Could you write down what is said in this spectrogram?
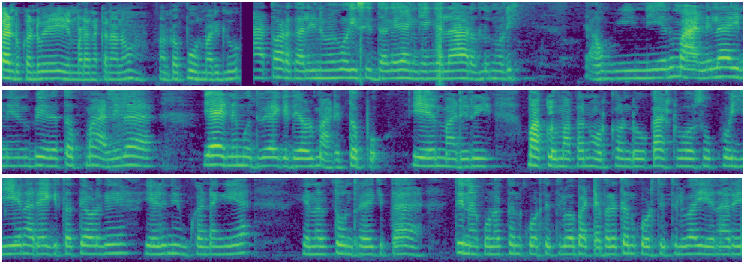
ಕಂಡು ಕಂಡು ಏನು ಮಾಡೋಣಕ್ಕ ನಾನು ಅಂತ ಫೋನ್ ಮಾಡಿದ್ಲು. ಆ ತೋಟದಲ್ಲಿ ನಿಮಗೆ ವಯಸ್ಸಿದ್ದಾಗ ಹೆಂಗೆ ಹೆಂಗೆಲ್ಲ ಆಡಿದ್ಲು ನೋಡಿ. ಅವು ಇನ್ನೇನು ಮಾಡಲಿಲ್ಲ, ಇನ್ನೇನು ಬೇರೆ ತಪ್ಪು ಮಾಡಲಿಲ್ಲ. ಎರಡನೇ ಮದುವೆ ಆಗಿದೆ, ಅವಳು ಮಾಡಿದ ತಪ್ಪು. ಏನು ಮಾಡಿರಿ? ಮಕ್ಕಳು ಮಕ್ಕ ನೋಡ್ಕೊಂಡು, ಕಷ್ಟ ಸುಖ ಏನಾರೇ ಆಗಿತ್ತತ್ತೆ ಅವಳಿಗೆ? ಹೇಳಿ ನಿಮ್ಕೊಂಡಂಗೆ. ಏನಾದ್ರು ತೊಂದರೆ ಆಗಿತ್ತ? ತಿನ್ನಕೋಣ ತಂದು ಕೊಡ್ತಿದ್ದಿಲ್ವ, ಬಟ್ಟೆ ಬರೆ ತಂದು ಕೊಡ್ತಿದ್ದಿಲ್ವ, ಏನಾರೇ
